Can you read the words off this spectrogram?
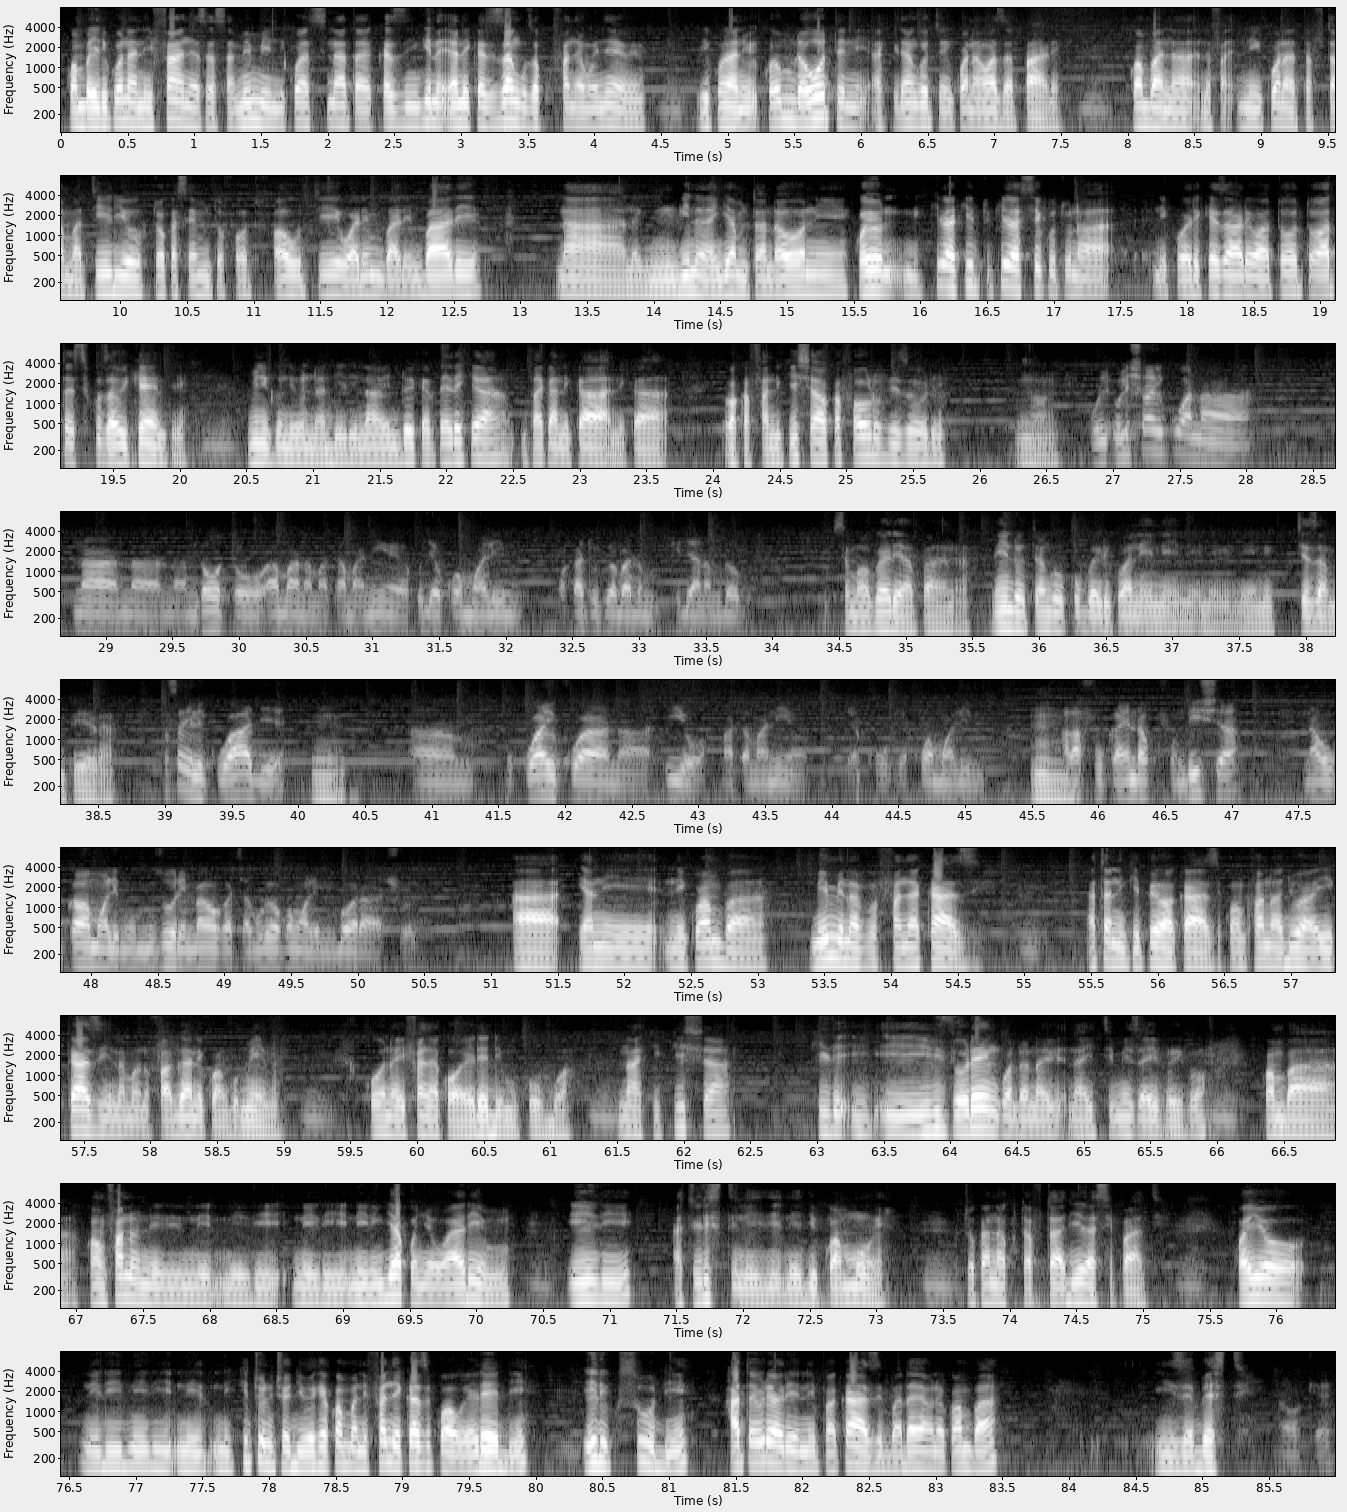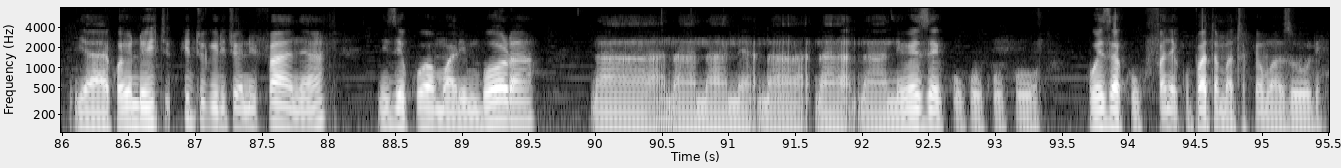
kwamba ilikuwa nanifanya sasa, mimi nilikuwa sina hata kazi nyingine, yani kazi zangu za kufanya mwenyewe ilikuwa na kwa muda wote ni akili yangu yote nilikuwa nawaza pale. Kwamba na, natafuta material kutoka sehemu tofauti tofauti, walimu mbalimbali na mwingine naingia mtandaoni. Kwa hiyo kila kitu, kila siku tuna nikuelekeza wale watoto, hata siku za weekend mimi nadili nao, ndio ikapelekea mpaka nika nika wakafanikisha wakafaulu vizuri no. Ulishawahi kuwa na na, na na ndoto ama na matamanio ya kuja kuwa mwalimu wakati ukiwa bado kijana mdogo? Kusema kweli, hapana. Mimi ndoto yangu kubwa ilikuwa ni, ni, ni, ni, ni, ni kucheza mpira Sasa ilikuwaje mm. Um, ukuwahi kuwa na hiyo matamanio ya, ku, ya kuwa mwalimu Mm. alafu ukaenda kufundisha na ukawa mwalimu mzuri mpaka ukachaguliwa kuwa mwalimu bora wa shule? Uh, yani ni kwamba mimi navyofanya kazi Mm. hata nikipewa kazi, kwa mfano najua hii kazi ina manufaa gani kwangu mimi, Mm. kwa hiyo naifanya kwa weledi mkubwa, Mm. nahakikisha ilivyolengwa ndo na- naitimiza hivyo hivyo, Mm. kwamba kwa mfano nili- nili- nili- nili- niliingia kwenye ualimu ili at least nijikwamue Mm. kutokana na kutafuta ajira sipati. Mm. Kwa hiyo nili, nili, nili, ni kitu nilichojiwekea kwamba nifanye kazi kwa weledi ili kusudi hata yule aliyenipa kazi baadaye aone kwamba is the best. Okay. Ya, kwa hiyo ndio kitu kilichonifanya niweze kuwa mwalimu bora na na, na, na, na, na, na niweze ku- ku- ku- ku- kuweza kufanya kupata matokeo mazuri.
